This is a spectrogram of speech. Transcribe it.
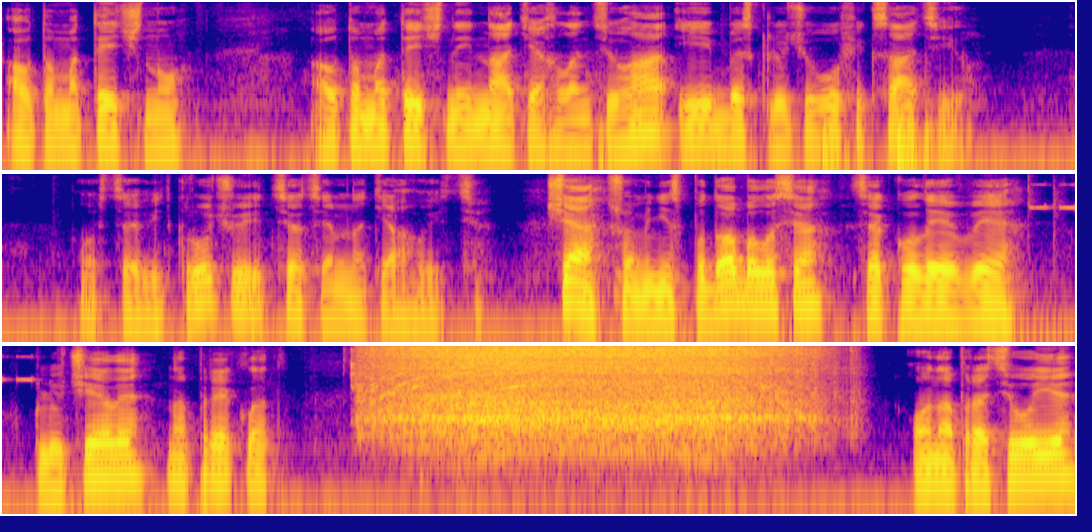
автоматичну, автоматичний натяг ланцюга і безключову фіксацію. Ось це відкручується, цим натягується. Ще, що мені сподобалося, це коли ви включили, наприклад. Вона працює.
